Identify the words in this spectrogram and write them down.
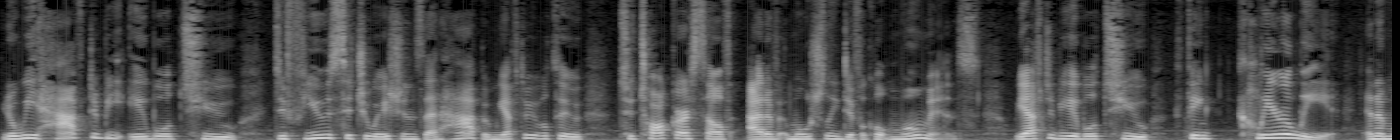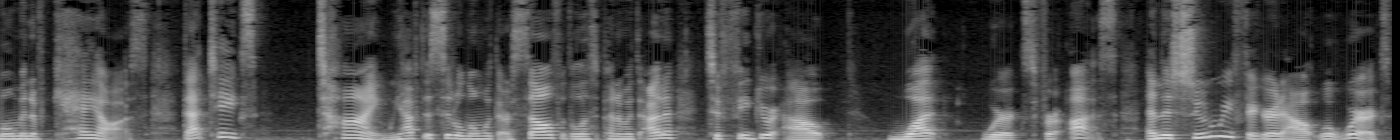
you know, we have to be able to diffuse situations that happen. We have to be able to to talk ourselves out of emotionally difficult moments. We have to be able to think clearly in a moment of chaos. That takes time. We have to sit alone with ourselves, with Allah subhanahu wa ta'ala, to figure out what works for us. And the sooner we figure it out what works,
